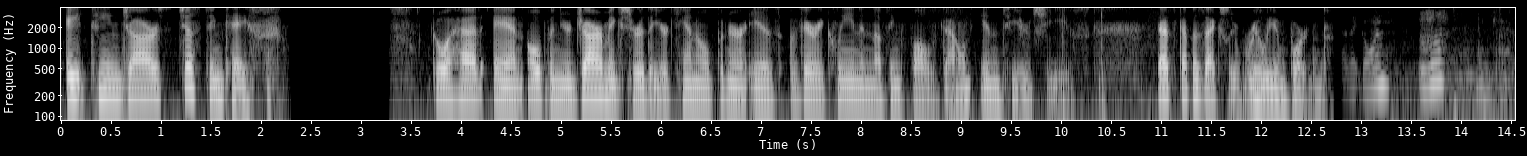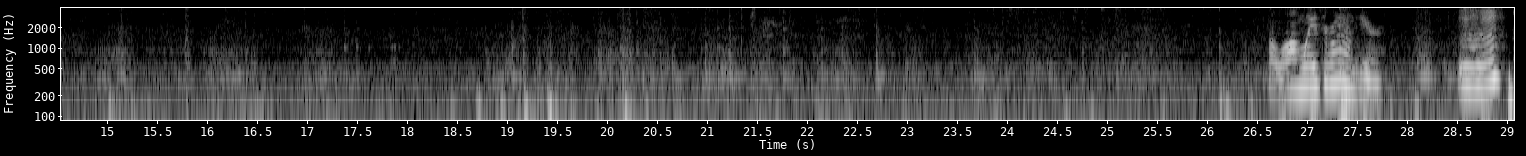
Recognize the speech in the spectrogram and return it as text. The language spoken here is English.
18 jars just in case. Go ahead and open your jar. Make sure that your can opener is very clean and nothing falls down into your cheese. That step is actually really important. Got it going? Mm-hmm. A long ways around here. Mm-hmm.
